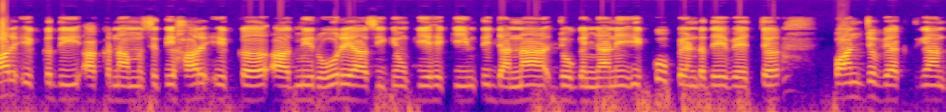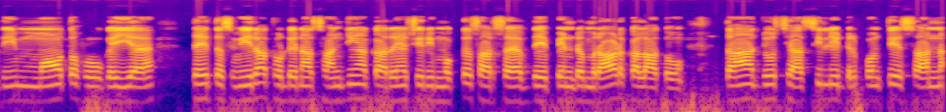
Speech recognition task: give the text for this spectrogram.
ਹਰ ਇੱਕ ਦੀ ਅੱਖ ਨਮ ਸੀ ਹਰ ਇੱਕ ਆਦਮੀ ਰੋ ਰਿਹਾ ਸੀ, ਕਿਉਂਕਿ ਇਹ ਕੀਮਤੀ ਜਾਨਾਂ ਜੋ ਗਈਆਂ ਨੇ, ਇੱਕੋ ਪਿੰਡ ਦੇ ਵਿੱਚ ਪੰਜ ਵਿਅਕਤੀਆਂ ਦੀ ਮੌਤ ਹੋ ਗਈ ਹੈ। ਤੇ ਤਸਵੀਰਾਂ ਤੁਹਾਡੇ ਨਾਲ ਸਾਂਝੀਆਂ ਕਰ ਰਹੇ ਹਾਂ ਸ਼੍ਰੀ ਮੁਕਤਸਰ ਸਾਹਿਬ ਦੇ ਪਿੰਡ ਮਰਾੜ ਕਲਾਂ ਤੋਂ। ਤਾਂ ਜੋ ਸਿਆਸੀ ਲੀਡਰ ਪਹੁੰਚੇ ਸਨ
